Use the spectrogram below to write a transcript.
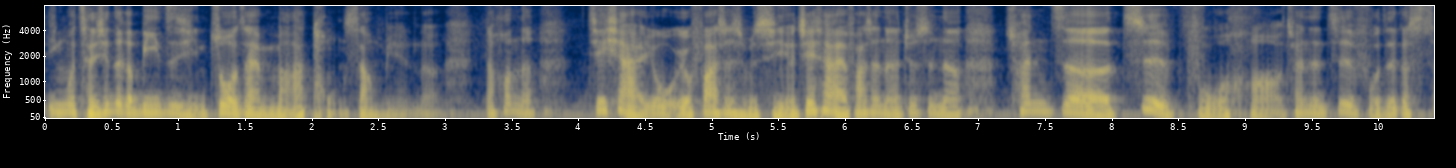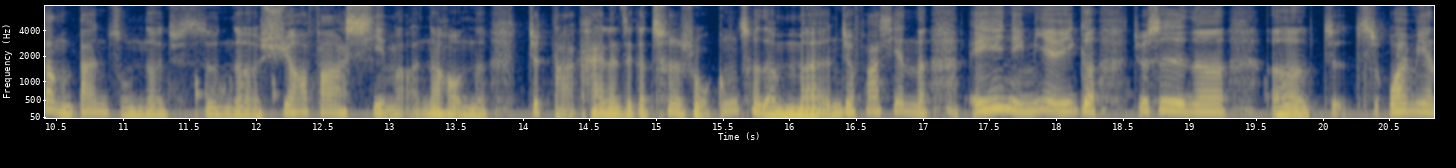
因为呈现这个 V 字形坐在马桶上面了，然后呢。接下来又又发生什么事情？接下来发生的就是呢，穿着制服哈，穿着制服这个上班族呢，就是呢需要发泄嘛，然后呢就打开了这个厕所公厕的门，就发现呢，哎，里面有一个就是呢，呃，这外面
